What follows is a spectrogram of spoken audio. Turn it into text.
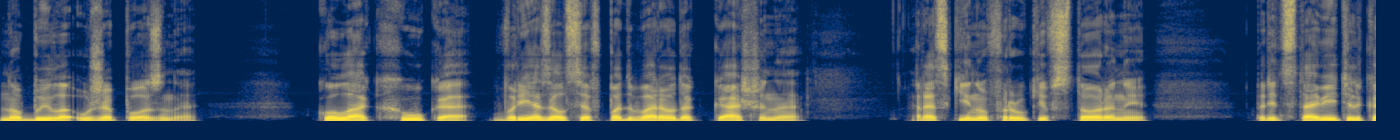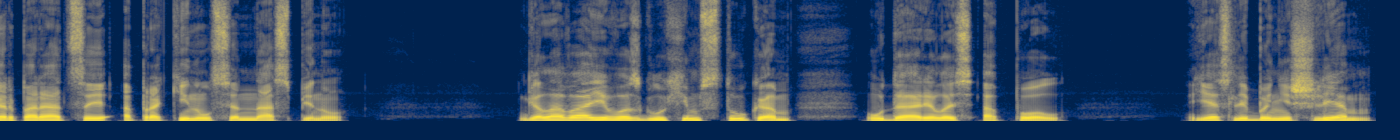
но было уже поздно. Кулак Хука врезался в подбородок Кашина. Раскинув руки в стороны, представитель корпорации опрокинулся на спину. Голова его с глухим стуком ударилась о пол. Если бы не шлем,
